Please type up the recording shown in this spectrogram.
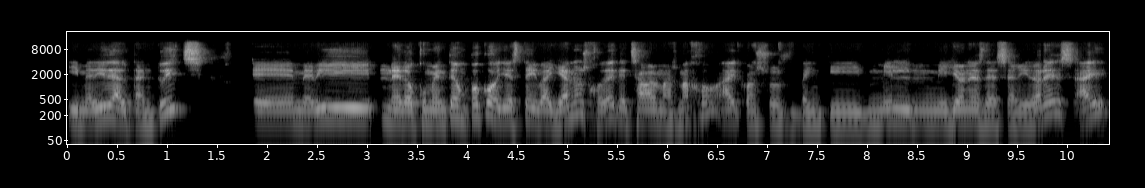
y me di de alta en Twitch. Eh, me vi, me documenté un oye, este Ibai Llanos, joder, qué chaval más majo, ahí con sus 20 mil millones de seguidores, ahí.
